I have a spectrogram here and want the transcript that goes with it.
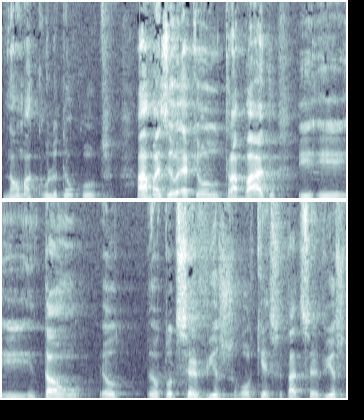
Não macule o teu culto. Ah, mas eu, é que eu trabalho e, e, e então eu estou de serviço. O que? Você está de serviço?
